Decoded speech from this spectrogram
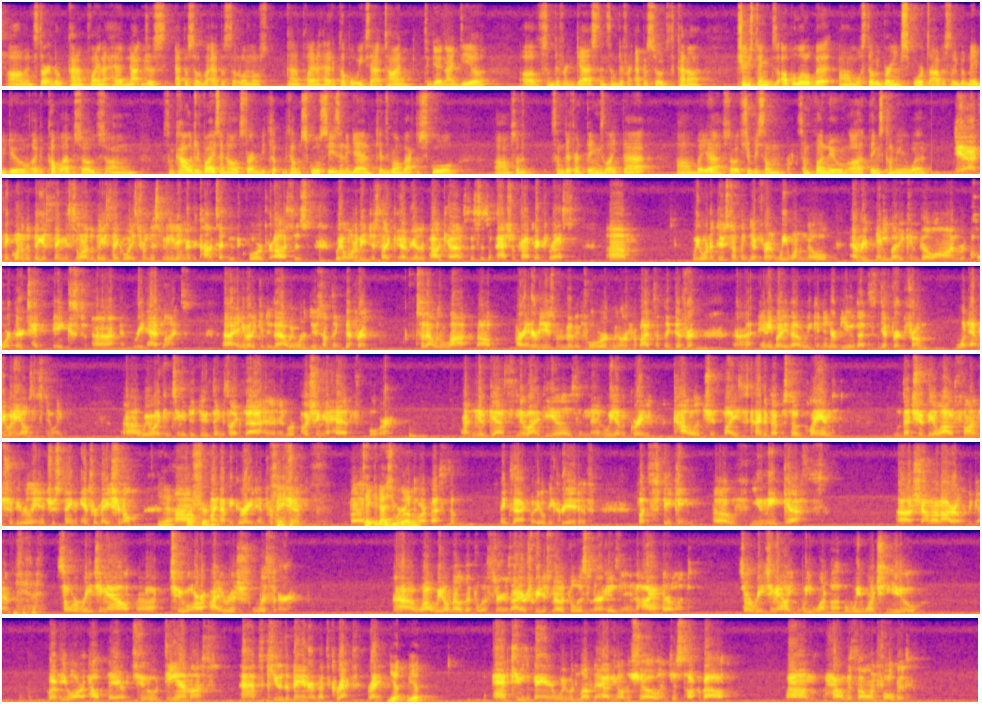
um, and starting to kind of plan ahead, not just episode by episode, almost kind of plan ahead a couple weeks at a time to get an idea of some different guests and some different episodes to kind of change things up a little bit. Um, we'll still be bringing sports, obviously, but maybe do like a couple episodes. Um, some college advice. I know it's starting to be, become school season again. Kids going back to school, um, so some different things like that. Um, but yeah, so it should be some some fun new uh, things coming your way. Yeah, I think one of the biggest things, one of the biggest takeaways from this meeting or the content moving forward for us is we don't want to be just like every other podcast. This is a passion project for us. Um, we want to do something different. We want to know every anybody can go on, record their takes, uh, and read headlines. Uh, anybody can do that. We want to do something different. So that was a lot about our interviews moving forward. We want to provide something different. Uh, anybody that we can interview that's different from what everybody else is doing. Uh, we want to continue to do things like that, and, and we're pushing ahead for uh, new guests, new ideas, and, and we have a great college advice kind of episode planned. That should be a lot of fun. Should be really interesting, informational. Yeah, um, for sure. Might not be great information, but take it as you will. Do our best to exactly. It'll be creative. But speaking of unique guests uh, shout out Ireland again. so we're reaching out uh, to our Irish listener. Uh, well, we don't know that the listener is Irish. We just know that the listener is in Ireland. So we're reaching out, we want uh, we want you, whoever you are out there, to DM us at Cue the Banner. That's correct, right? Yep, yep. At Cue the Banner, we would love to have you on the show and just talk about um, how this all unfolded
